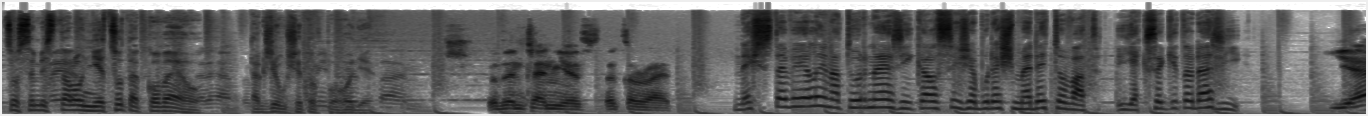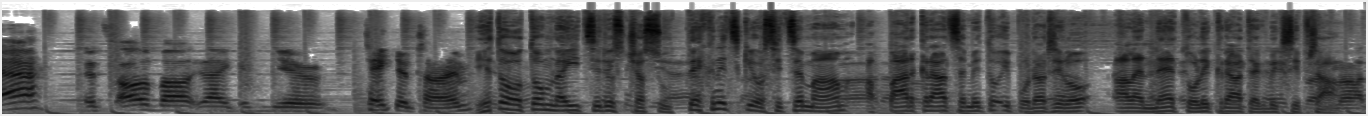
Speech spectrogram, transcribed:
co se mi stalo něco takového, takže už je to v pohodě. Within 10 years, that's alright. Než jste vyjeli na turné, říkal si, že budeš meditovat. Jak se ti to daří? Yeah, it's all about like if you take your time. Je to o tom najít si dost času. Technicky ho sice mám a párkrát se mi to i podařilo, ale ne tolikrát, jak bych si přál.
